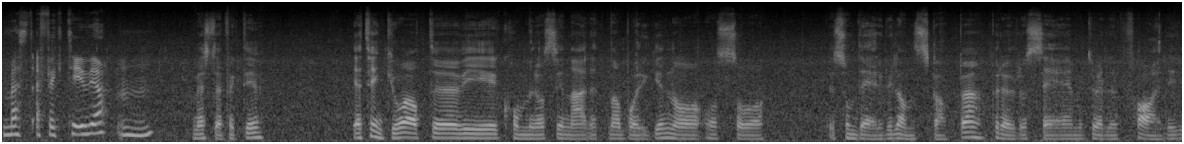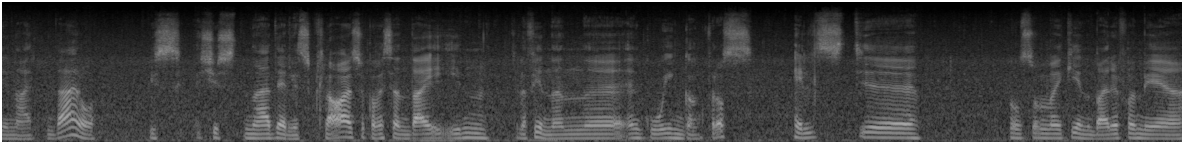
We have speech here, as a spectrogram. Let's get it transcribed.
Mest effektiv, ja. Mhm. mest effektiv. Jeg tenker jo at eh, vi kommer oss i nærheten av borgen, og, og så sonderer vi landskapet. Prøver å se eventuelle farer i nærheten der. Og hvis kysten er delvis klar, så kan vi sende deg inn til å finne en, eh, en god inngang for oss. Helst eh, noe som ikke innebærer for mye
